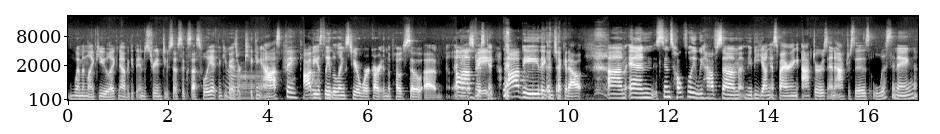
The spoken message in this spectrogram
women like you like navigate the industry and do so successfully. I think you guys are kicking ass. Thank you. Obviously, the links to your work are in the post, so um, any listeners Obvi. can obvi they can check it out. Um, and since hopefully we have some maybe young aspiring actors and actresses listening.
